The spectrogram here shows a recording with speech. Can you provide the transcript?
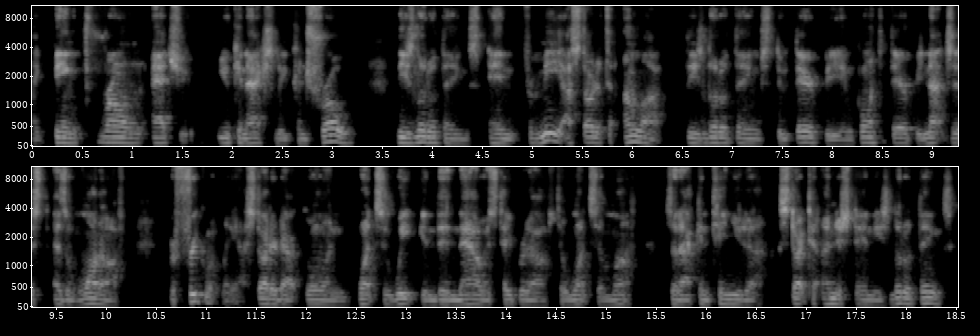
like being thrown at you. You can actually control these little things. And for me, I started to unlock these little things through therapy and going to therapy, not just as a one off, but frequently. I started out going once a week, and then now it's tapered off to once a month so that I continue to start to understand these little things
